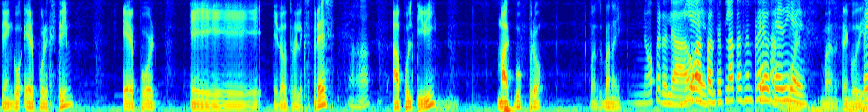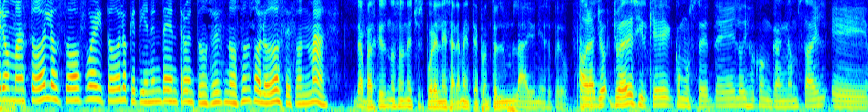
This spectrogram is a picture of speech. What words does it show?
tengo AirPort Extreme, AirPort, eh, el otro, el Express, Ajá. Apple TV, MacBook Pro. ¿Cuántos van ahí? No, pero le ha dado Diez. bastante plata a esa empresa. Creo que Bueno, 10. Bueno, tengo 10. Pero más todos los software y todo lo que tienen dentro, entonces no son solo 12, son más. La verdad es que esos no son hechos por él necesariamente. De pronto el Lion y eso, pero... Ahora, yo, yo he de decir que, como usted eh, lo dijo con Gangnam Style, eh,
